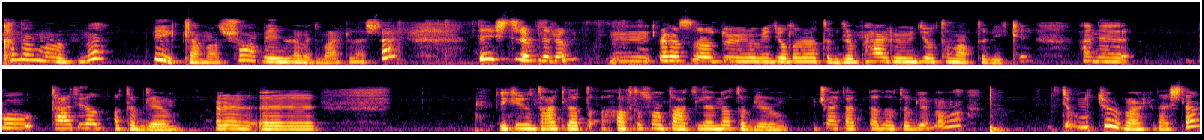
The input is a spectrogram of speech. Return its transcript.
kanalımın adını belirlemez. Şu an belirlemedim arkadaşlar. Değiştirebilirim. Hmm, ara sıra videoları atabilirim. Her gün video atamam tabii ki. Hani bu tatile atabilirim. Ara, e, iki gün tatil at, hafta sonu tatillerine atabilirim. Üç ay tatilde de atabilirim ama işte unutuyorum arkadaşlar.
